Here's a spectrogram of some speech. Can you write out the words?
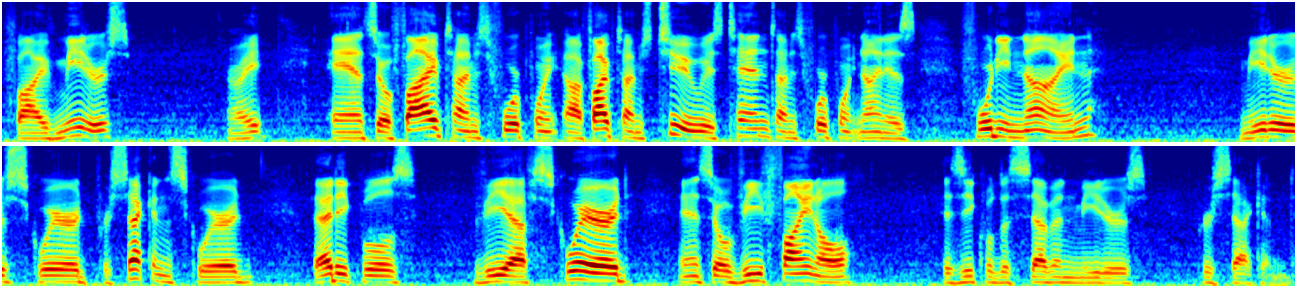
5 meters, right? And so 5 times 4 point, uh, 5 times 2 is 10 times 4.9 is 49 meters squared per second squared. That equals Vf squared. And so V final is equal to 7 meters per second.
